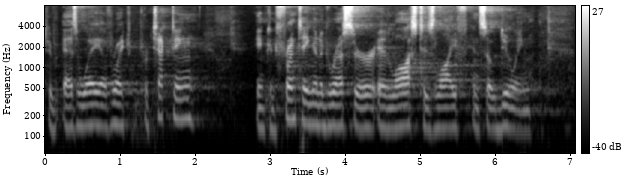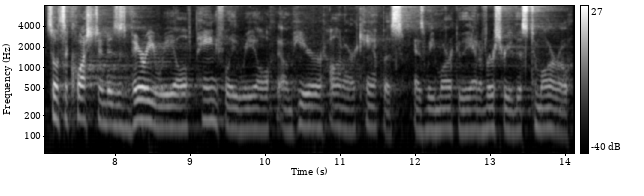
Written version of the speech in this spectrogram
to, as a way of right, protecting and confronting an aggressor and lost his life in so doing. So it's a question that is very real, painfully real, um, here on our campus as we mark the anniversary of this tomorrow.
